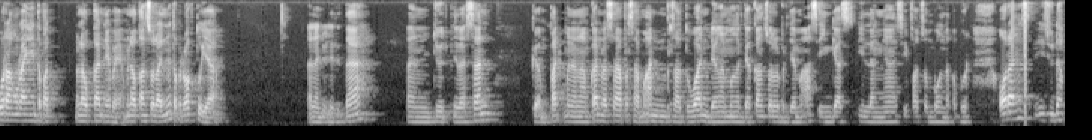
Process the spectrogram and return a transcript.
orang-orang yang tepat melakukan apa ya melakukan sholatnya tepat waktu ya lanjut cerita. Lanjut penjelasan. Keempat, menanamkan rasa persamaan dan persatuan dengan mengerjakan sholat berjamaah sehingga hilangnya sifat sombong dan kabur. Orang yang sudah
